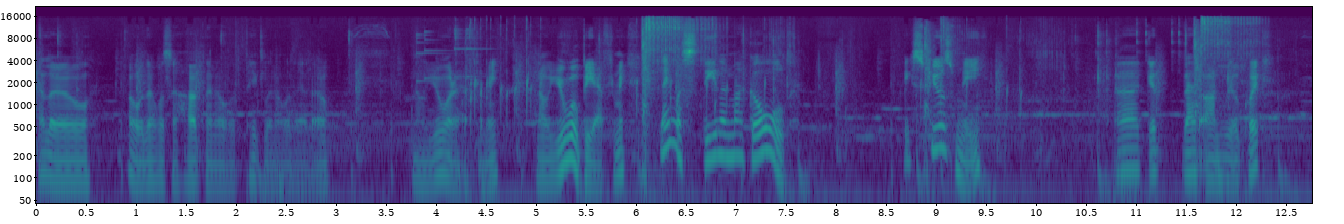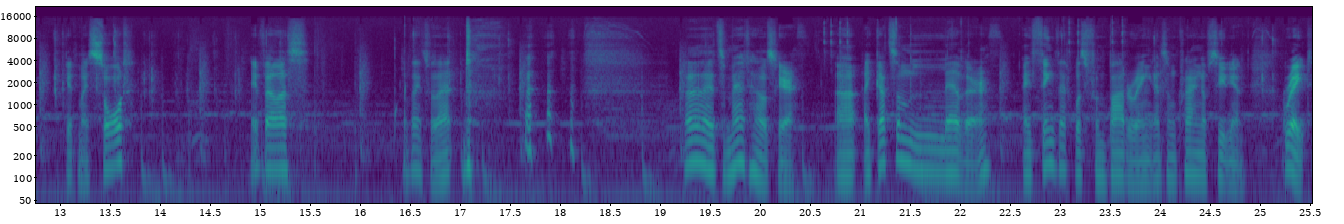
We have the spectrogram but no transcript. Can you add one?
Hello. Oh, there was a Hoglin over Piglin over there, though. No, you are after me. No, you will be after me. They were stealing my gold. Excuse me. Uh, get that on real quick. Get my sword. Hey, fellas. Oh, thanks for that. uh, it's a madhouse here. Uh, I got some leather. I think that was from bartering and some crying obsidian. Great.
